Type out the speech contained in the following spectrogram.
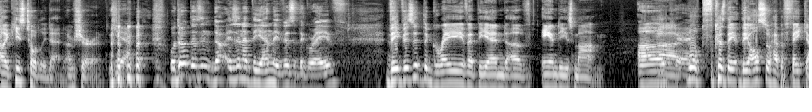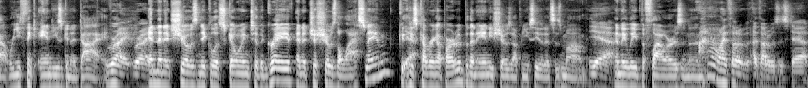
Like he's totally dead. I'm sure. yeah. Well, don't doesn't isn't at the end they visit the grave? They visit the grave at the end of Andy's mom. Oh, Uh, well, because they they also have a fake out where you think Andy's gonna die. right, right. And then it shows Nicholas going to the grave, and it just shows the last name. Yeah. He's covering up part of it, but then Andy shows up, and you see that it's his mom. Yeah. And they leave the flowers, and then I don't know. I thought it, I thought it was his dad.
